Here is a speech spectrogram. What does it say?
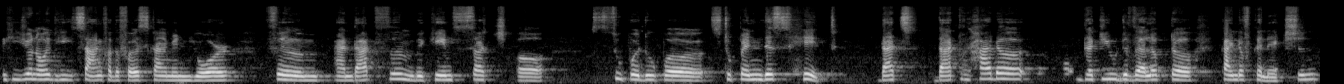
he, you know he sang for the first time in your film and that film became such a super duper stupendous hit. That's that had a that you developed a kind of connection?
